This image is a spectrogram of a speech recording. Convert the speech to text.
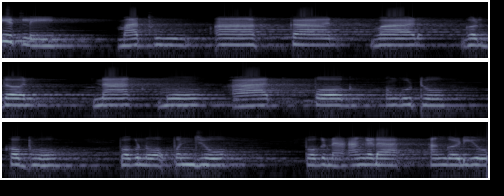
એટલે માથું, આંખ, કાન, વાળ, ગરદન, નાક, મોં, હાથ, પગ, અંગૂઠો, ખભો, પગનો પંજો, પગના આંગળા, આંગળીઓ,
